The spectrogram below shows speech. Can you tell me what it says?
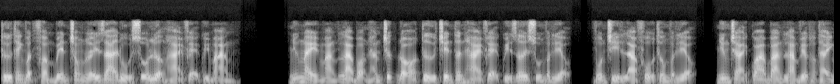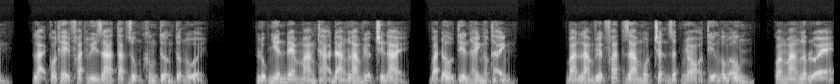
từ thanh vật phẩm bên trong lấy ra đủ số lượng hải phệ quỷ màng. Những này màng là bọn hắn trước đó từ trên thân hải phệ quỷ rơi xuống vật liệu, vốn chỉ là phổ thông vật liệu, nhưng trải qua bàn làm việc hợp thành, lại có thể phát huy ra tác dụng không tưởng tượng nổi. Lục nhiên đem màng thả đang làm việc trên này bắt đầu tiến hành hợp thành. Bàn làm việc phát ra một trận rất nhỏ tiếng ông ông, quang mang lấp lóe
